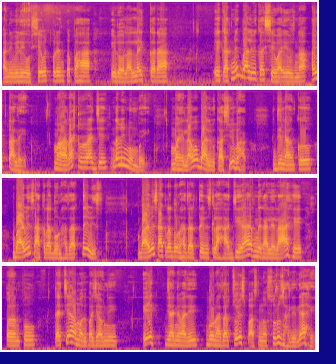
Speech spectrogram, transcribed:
आणि व्हिडिओ शेवटपर्यंत पहा. व्हिडिओला लाईक करा. एकात्मिक बालविकास सेवा योजना आयुक्तालय महाराष्ट्र राज्य नवी मुंबई महिला व बालविकास विभाग. दिनांक बावीस अकरा दोन हजार तेवीस. बावीस अकरा दोन हजार तेवीसला हा जी आर निघालेला आहे परंतु त्याची अंमलबजावणी एक जानेवारी दोन हजार चोवीसपासून सुरू झालेली आहे.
